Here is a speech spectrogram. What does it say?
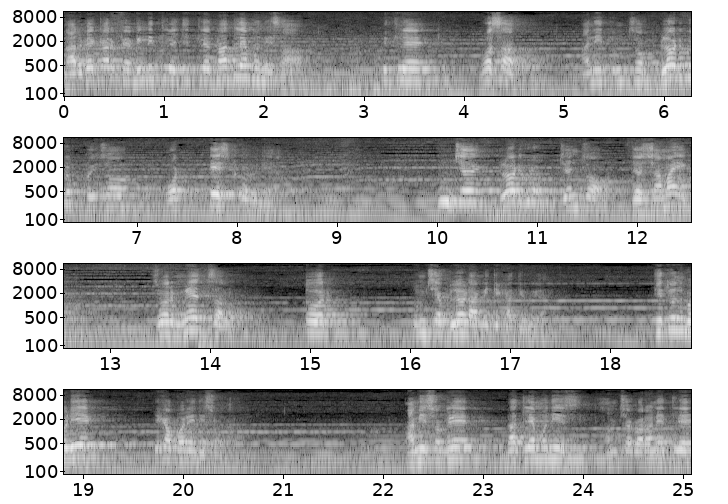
नार्वेकार फॅमिलींतले जितले दादले मनीस आहा तितले वसात आनी तुमचो ब्लड ग्रूप खंयचो हो टेस्ट करून येया तुमचे ब्लड ग्रूप जेंचो जे शमायक जर मॅच जालो तर तुमचे ब्लड आमी तिका दिवया तितून घडयेक तिका बरें दिसूंक आमी सगळे दादले मनीस आमच्या घरान येतले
